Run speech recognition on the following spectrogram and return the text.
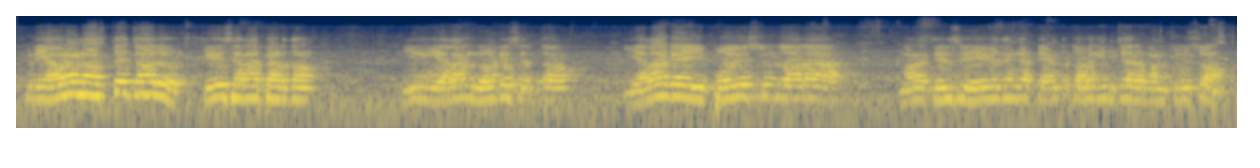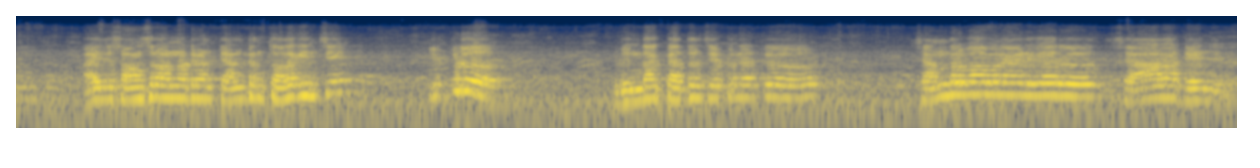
ఇప్పుడు ఎవరైనా వస్తే చాలు కేసు ఎలా పెడదాం దీనికి ఎలా నోటీస్ ఇద్దాం? ఎలాగ ఈ పోలీసుల ద్వారా మనకు తెలిసి ఏ విధంగా టెంట్ తొలగించారో మనం చూసాం. ఐదు సంవత్సరాలు ఉన్నటువంటి టెంట్ని తొలగించి ఇప్పుడు ఇప్పుడు ఇందాక పెద్దలు చెప్పినట్టు చంద్రబాబు నాయుడు గారు చాలా డేంజర్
